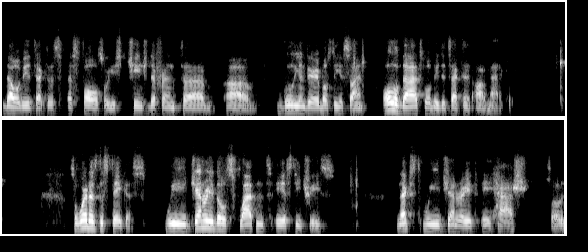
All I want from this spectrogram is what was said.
that will be detected as, as false, or you change different uh, uh Boolean variables that you assign. All of that will be detected automatically. So where does this take us? We generate those flattened AST trees. Next, we generate a hash. So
